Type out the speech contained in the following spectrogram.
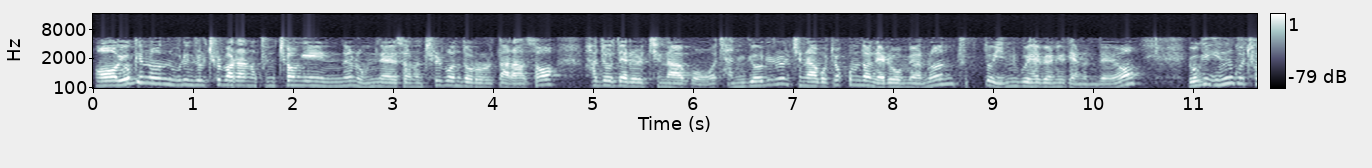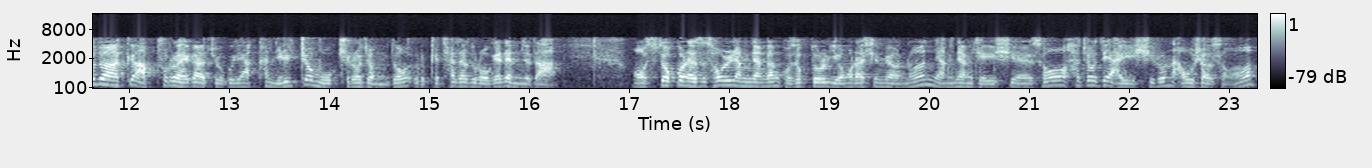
어, 여기는 우리들 출발하는 군청이 있는 읍내에서는 7번 도로를 따라서 하조대를 지나고 잔교리를 지나고 조금 더 내려오면은 죽도 인구 해변이 되는데요. 여기 인구 초등학교 앞으로 해가지고 약 한 1.5km 정도 이렇게 찾아 들어오게 됩니다. 어, 수도권에서 서울 양양간 고속도로를 이용을 하시면은 양양 JC에서 하조대 IC로 나오셔서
